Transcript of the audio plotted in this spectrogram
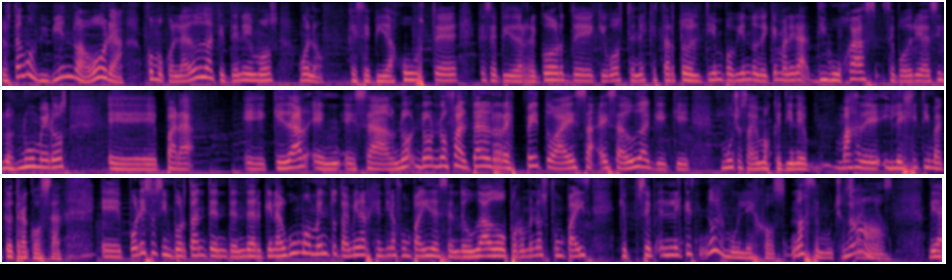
Lo estamos viviendo ahora, como con la deuda que tenemos, bueno, que se pide ajuste, que se pide recorte, que vos tenés que estar todo el tiempo viendo de qué manera dibujás, se podría decir, los números eh, para eh, quedar en esa, no, no, no faltar el respeto a esa, esa duda que, que, muchos sabemos que tiene más de ilegítima que otra cosa. Eh, por eso es importante entender que en algún momento también Argentina fue un país desendeudado, o por lo menos fue un país que en el que no es muy lejos, no hace muchos años. De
